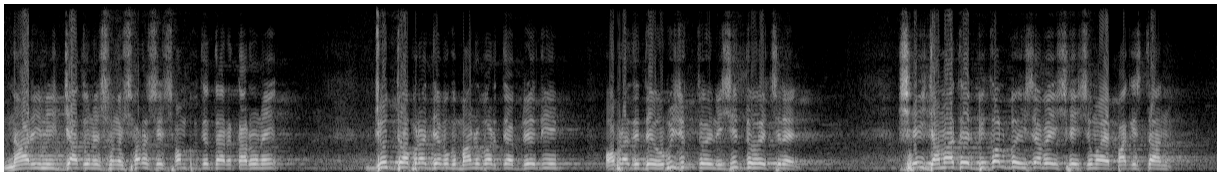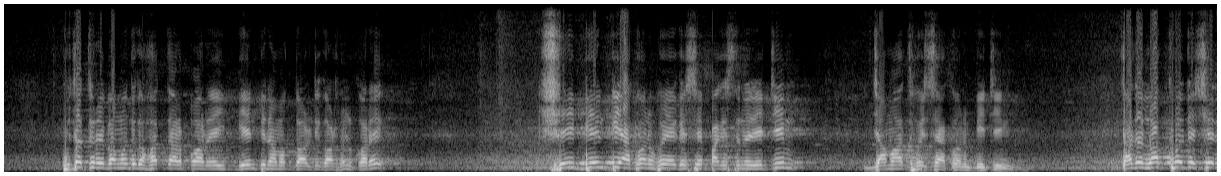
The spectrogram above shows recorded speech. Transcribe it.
নারী নির্যাতনের সঙ্গে সরাসরি সম্পৃক্ততার কারণে যুদ্ধ অপরাধী এবং মানবতা বিরোধী অপরাধীদের অভিযুক্ত হয়ে নিষিদ্ধ হয়েছিলেন, সেই জামাতের বিকল্প হিসাবে সেই সময় পাকিস্তান পঁচাত্তরের বঙ্গবন্ধুকে হত্যার পর এই বিএনপি নামক দলটি গঠন করে। সেই বিএনপি এখন হয়ে গেছে পাকিস্তানের এ টিম জামাত হয়েছে এখন বি টিম তাদের লক্ষ্য দেশের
